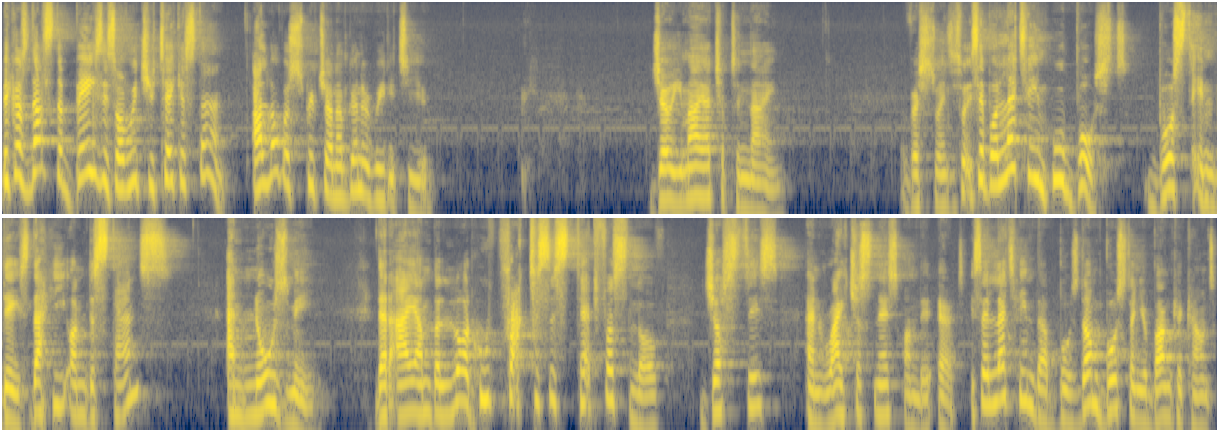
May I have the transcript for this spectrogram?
Because that's the basis on which you take a stand. I love a scripture and I'm going to read it to you. Jeremiah chapter 9, verse 20. So he said, But let him who boasts boast in this, that he understands and knows me, that I am the Lord who practices steadfast love, justice, and righteousness on the earth. He said, Let him that boasts. Don't boast on your bank account.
